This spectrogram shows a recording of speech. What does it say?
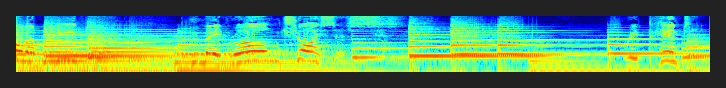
Full of people who made wrong choices, repented,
